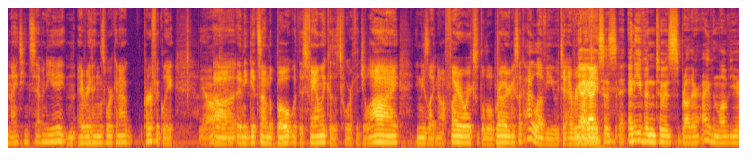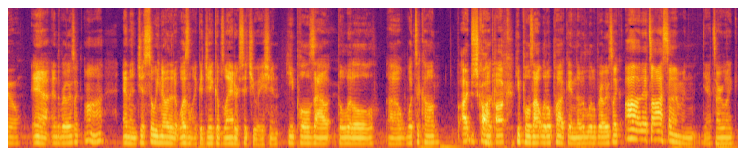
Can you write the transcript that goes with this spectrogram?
1978, and everything's working out perfectly. Yeah. Uh, and he gets on the boat with his family because it's Fourth of July, and he's like, "Now fireworks with the little brother," and he's like, "I love you" to everybody. Yeah, yeah. He says, and even to his brother, I even love you. Yeah, and the brother's like, "Aw." And then just so we know that it wasn't like a Jacob's ladder situation, he pulls out the little uh, what's it called? I just call it Puck. He pulls out little Puck, and the little brother's like, "Oh, that's awesome!" And that's our like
